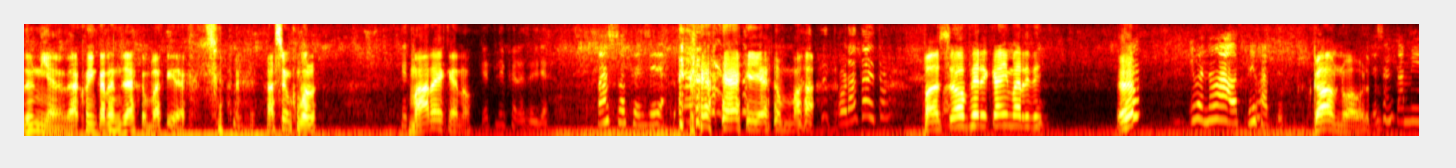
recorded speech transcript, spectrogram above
દુનિયા રાખો કરે ને રાખો બાકી રાખે હા શું બોલો? મારે કે નો કેટલી ફેરે જોઈ રહ્યા? પાંચસો ફેર જોઈ માં. થોડા થાય તો પાંચસો ફેરી કઈ મારી દી? હે? એમાં ન આવત નહીં હતું કામ નો આવડતું. લેસન તમે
